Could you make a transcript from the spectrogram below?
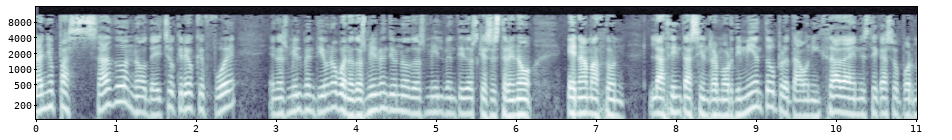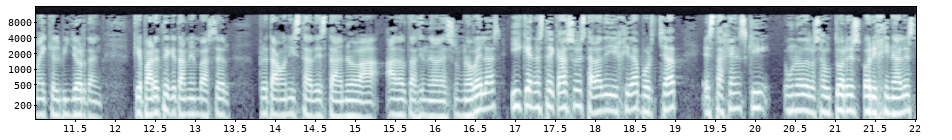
año pasado, no, de hecho creo que fue en 2021, bueno, 2021-2022 que se estrenó en Amazon la cinta Sin Remordimiento, protagonizada en este caso por Michael B. Jordan, que parece que también va a ser protagonista de esta nueva adaptación de una de sus novelas, y que en este caso estará dirigida por Chad Stahelski, uno de los autores originales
